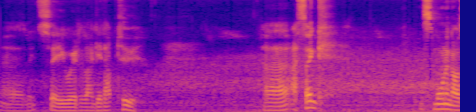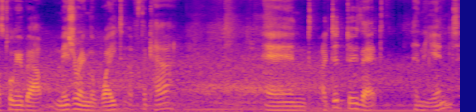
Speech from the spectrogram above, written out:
Uh, let's see, where did I get up to? Uh, I think this morning I was talking about measuring the weight of the car and I did do that in the end.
